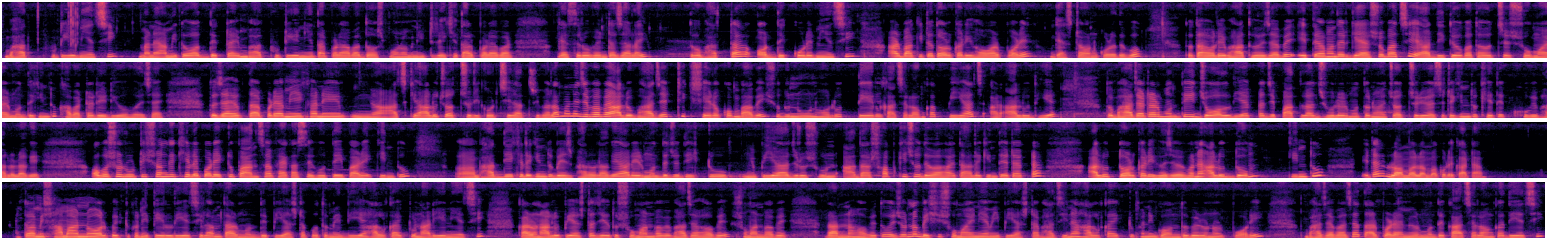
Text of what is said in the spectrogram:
ভাত ফুটিয়ে নিয়েছি। মানে আমি তো অর্ধেক টাইম ভাত ফুটিয়ে নিয়ে, তারপরে আবার দশ পনেরো মিনিট রেখে, তারপরে আবার গ্যাসের ওভেনটা জ্বালাই। তো ভাতটা অর্ধেক করে নিয়েছি। আর বাকিটা তরকারি হওয়ার পরে গ্যাসটা অন করে দেবো। তো তাহলে ভাত হয়ে যাবে। এতে আমাদের গ্যাসও বাঁচে। আর দ্বিতীয় কথা হচ্ছে সময়ের মধ্যে কিন্তু খাবারটা রেডিও হয়ে যায়। তো যাই হোক, তারপরে আমি এখানে আজকে আলু চচ্চড়ি করছি রাত্রিবেলা। মানে যেভাবে আলু ভাজে, ঠিক সেরকমভাবেই শুধু নুন, হলুদ, তেল, কাঁচা লঙ্কা, পেঁয়াজ আর আলু দিয়ে। তো ভাজাটার মধ্যেই জল দিয়ে একটা যে পাতলা ঝোলের মতন হয়, চচ্চড়ি হয়, সেটা কিন্তু খেতে খুবই ভালো লাগে। অবশ্য রুটির সঙ্গে খেলে পরে একটু পানসা ফ্যাকাসে হতেই পারে। কিন্তু ভাত দিয়ে খেলে কিন্তু বেশ ভালো লাগে। আর এর মধ্যে যদি একটু পেঁয়াজ, রসুন, আদা সব কিছু দেওয়া হয়, তাহলে কিন্তু এটা একটা আলুর তরকারি হয়ে যাবে। মানে আলুর দম কিন্তু এটা লম্বা লম্বা করে কাটা। তো আমি সামান্য অল্প একটুখানি তেল দিয়েছিলাম, তার মধ্যে পেঁয়াজটা প্রথমে দিয়ে হালকা একটু নাড়িয়ে নিয়েছি। কারণ আলু পেঁয়াজটা যেহেতু সমানভাবে ভাজা হবে, সমানভাবে রান্না হবে, তো ওই জন্য বেশি সময় নিয়ে আমি পেঁয়াজটা ভাজি না। হালকা একটুখানি গন্ধ বেরোনোর পরেই ভাজা ভাজা, তারপরে আমি ওর মধ্যে কাঁচা লঙ্কা দিয়েছি,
